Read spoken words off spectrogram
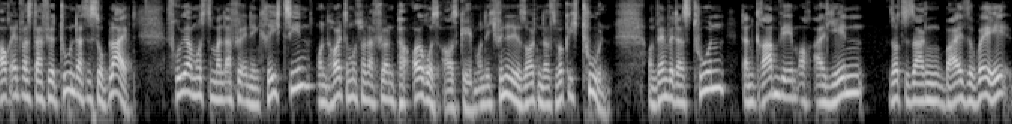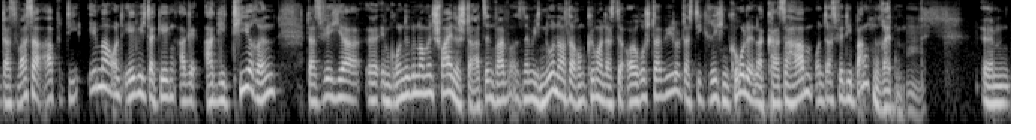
auch etwas dafür tun, dass es so bleibt. Früher musste man dafür in den Krieg ziehen und heute muss man dafür ein paar Euros ausgeben. Und ich finde, wir sollten das wirklich tun. Und wenn wir das tun, dann graben wir eben auch all jenen sozusagen by the way das Wasser ab, die immer und ewig dagegen ag agitieren, dass wir hier äh, im Grunde genommen Schweinestaat sind, weil wir uns nämlich nur noch darum kümmern, dass der Euro stabil, dass die Griechen Kohle in der Kasse haben und dass wir die Banken retten. Mhm. Ähm,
